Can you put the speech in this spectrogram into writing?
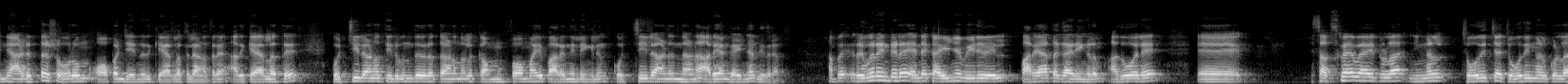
ഇനി അടുത്ത ഷോറൂം ഓപ്പൺ ചെയ്യുന്നത് കേരളത്തിലാണത്രേ. അത് കേരളത്തിൽ കൊച്ചിയിലാണോ തിരുവനന്തപുരത്താണോ എന്നുള്ള കൺഫേമായി പറയുന്നില്ലെങ്കിലും കൊച്ചിയിലാണെന്നാണ് അറിയാൻ കഴിഞ്ഞ വിവരം. അപ്പോൾ റിവർ ഇന്ത്യയുടെ എന്റെ കഴിഞ്ഞ വീഡിയോയിൽ പറയാത്ത കാര്യങ്ങളും അതുപോലെ സബ്സ്ക്രൈബ് ആയിട്ടുള്ള നിങ്ങൾ ചോദിച്ച ചോദ്യങ്ങൾക്കുള്ള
